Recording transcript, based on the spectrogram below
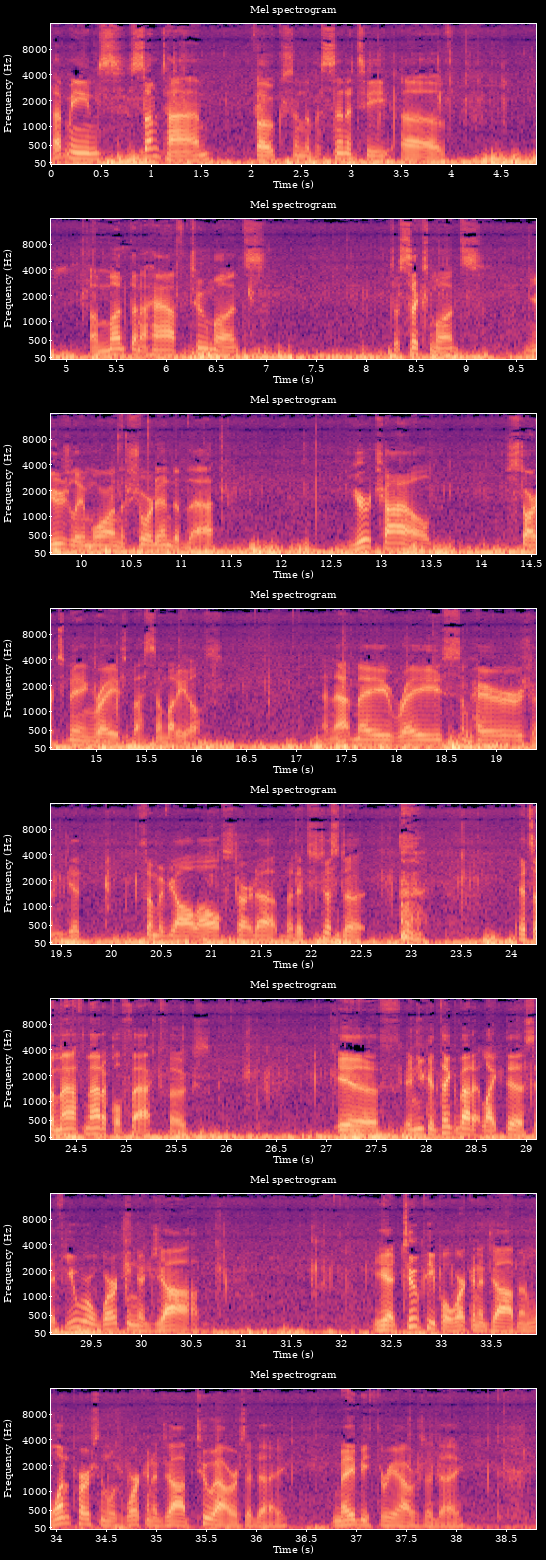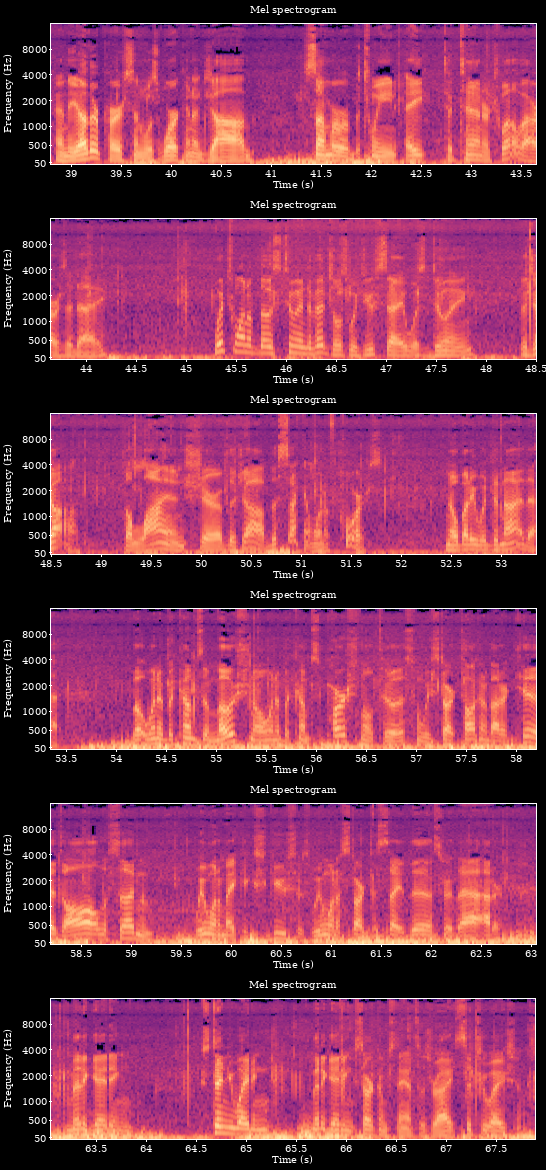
that means sometime folks in the vicinity of a month and a half, two months to six months, usually more on the short end of that, your child starts being raised by somebody else. And that may raise some hairs and get some of y'all all stirred up, but it's just a it's a mathematical fact, folks. If and you can think about it like this, if you were working a job, you had two people working a job and one person was working a job 2 hours a day, maybe 3 hours a day, and the other person was working a job somewhere between 8 to 10 or 12 hours a day, which one of those two individuals would you say was doing the job? The lion's share of the job. The second one, of course. Nobody would deny that. But when it becomes emotional, when it becomes personal to us, when we start talking about our kids, all of a sudden we want to make excuses. We want to start to say this or that or mitigating, extenuating, mitigating circumstances, right? Situations.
